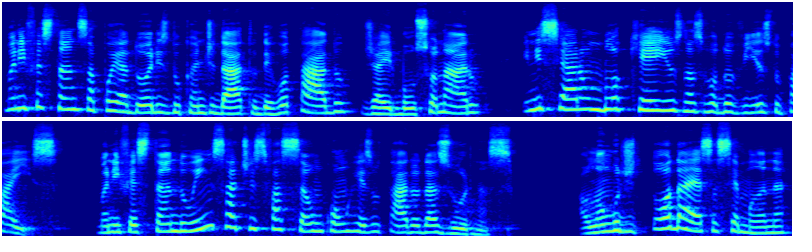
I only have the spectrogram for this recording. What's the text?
manifestantes apoiadores do candidato derrotado, Jair Bolsonaro, iniciaram bloqueios nas rodovias do país, manifestando insatisfação com o resultado das urnas. Ao longo de toda essa semana,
